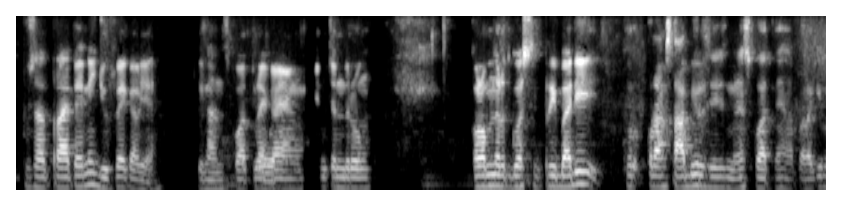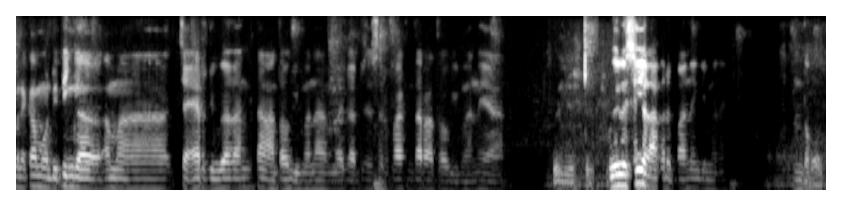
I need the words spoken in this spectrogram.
pusat perhatian ini Juve kali ya. Dengan squad mereka yang mungkin cenderung kalau menurut gue pribadi kur- kurang stabil sih sebenarnya squadnya apalagi mereka mau ditinggal sama CR juga kan kita nggak tahu gimana mereka bisa survive ntar atau gimana ya. We'll see lah ke depannya gimana untuk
